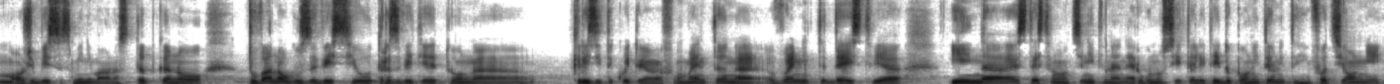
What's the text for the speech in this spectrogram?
може би с минимална стъпка, но това много зависи от развитието на кризите, които имаме в момента, на военните действия, и на естествено цените на енергоносителите и допълнителните инфлационни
